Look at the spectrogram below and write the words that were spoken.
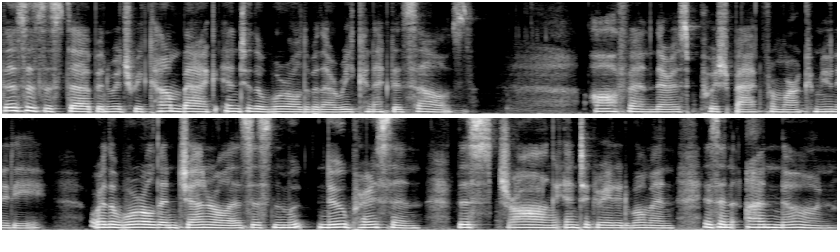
This is the step in which we come back into the world with our reconnected selves often there is pushback from our community or the world in general as this new person, this strong, integrated woman, is an unknown.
